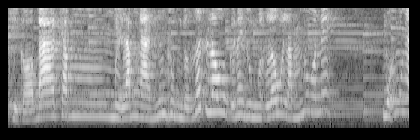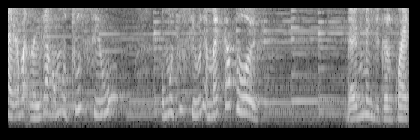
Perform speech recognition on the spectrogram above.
Chỉ có 315 ngàn nhưng dùng được rất lâu, Cái này dùng được lâu lắm luôn ấy. Mỗi một ngày các bạn lấy ra có một chút xíu, Có một chút xíu để make up thôi. Đấy, mình chỉ cần quẹt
